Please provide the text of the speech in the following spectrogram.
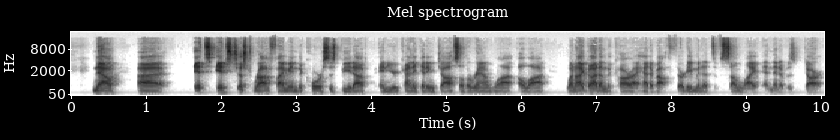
now uh, it's it's just rough. I mean, the course is beat up, and you're kind of getting jostled around lot. A lot. When I got in the car, I had about 30 minutes of sunlight, and then it was dark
